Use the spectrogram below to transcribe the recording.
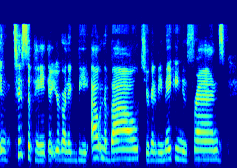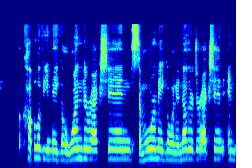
anticipate that you're going to be out and about, you're going to be making new friends, couple of you may go one direction, some more may go in another direction. And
